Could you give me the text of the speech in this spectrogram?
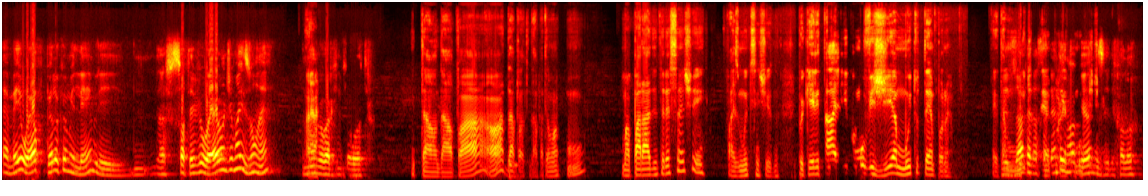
É meio elfo, pelo que eu me lembre, acho que só teve o Elrond e mais um, né? Não É. lembro agora quem que é o outro. Então dá pra, ó, dá pra, dá pra ter uma, um- uma parada interessante aí. Faz muito sentido. Porque ele tá ali como vigia há muito tempo, né? Ele tá Exato, era tempo ali 79 como anos, ele falou.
